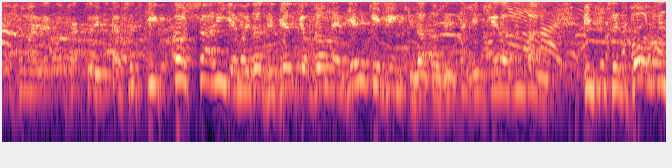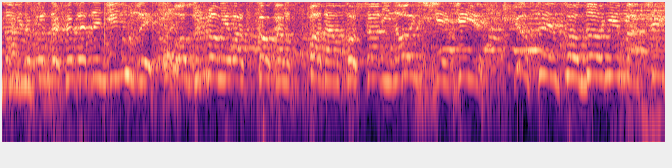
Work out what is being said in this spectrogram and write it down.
Cześć, Marek Kosza, który wita wszystkich Koszalinie. Moi drodzy, wielkie, ogromne, wielkie dzięki za to, że jesteście dzisiaj razem z nami. 500 włączeń z nami do końca świata, jeden dzień dłużej. Ogromnie was kocham, spadam Koszalin, oj się dzieje, światełko do nieba, cześć!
